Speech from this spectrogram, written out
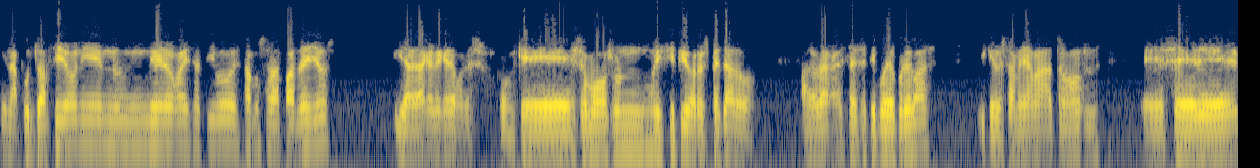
en la puntuación y en nivel organizativo estamos a la par de ellos, y la verdad que me quedo con eso, con que somos un municipio respetado a la hora de organizar ese tipo de pruebas y que nuestra media maratón es, eh,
